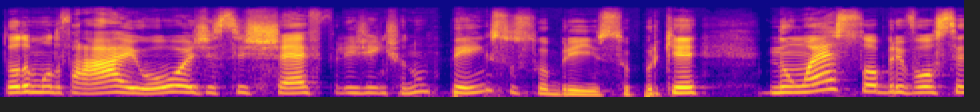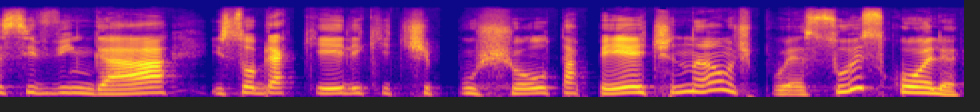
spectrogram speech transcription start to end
Todo mundo fala, ai, hoje esse chefe. Falei, gente, eu não penso sobre isso. Porque não é sobre você se vingar e sobre aquele que te puxou o tapete. Não, tipo, é sua escolha.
